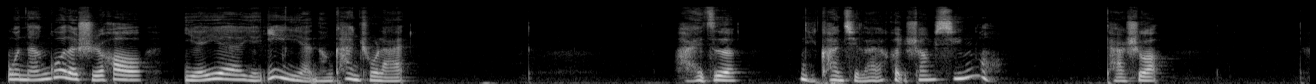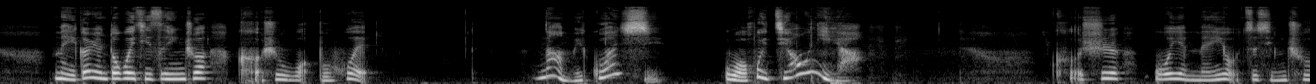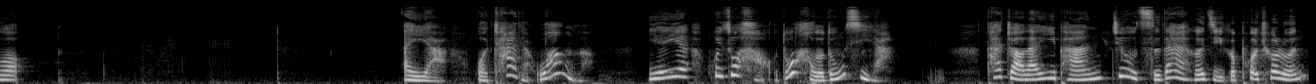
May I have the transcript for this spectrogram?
我难过的时候，爷爷也一眼能看出来。孩子，你看起来很伤心哦。”他说。每个人都会骑自行车，可是我不会。那没关系，我会教你呀。可是我也没有自行车。哎呀，我差点忘了，爷爷会做好多好多东西呀。他找来一盘旧磁带和几个破车轮，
